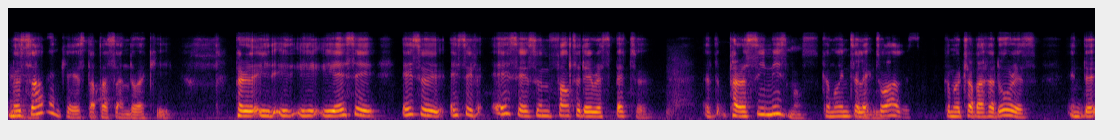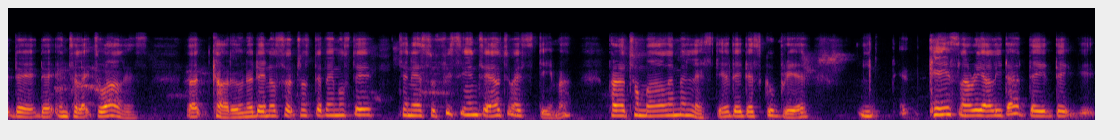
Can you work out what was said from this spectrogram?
No saben qué está pasando aquí. Pero y, y, y ese, eso, ese, ese es una falta de respeto eh, para sí mismos, como intelectuales, como trabajadores de, de, de intelectuales. Cada uno de nosotros debemos de tener suficiente autoestima para tomar la molestia de descubrir qué es la realidad de, de,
